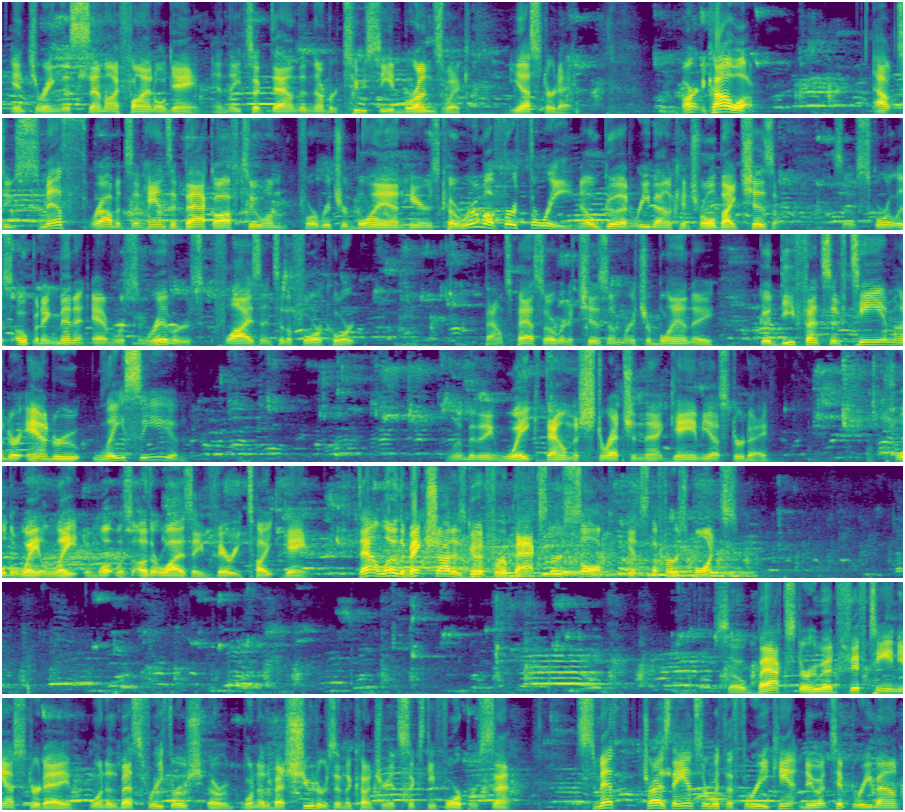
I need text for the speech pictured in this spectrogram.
entering this semifinal game, and they took down the number 2 seed Brunswick yesterday. Martin Kawa out to Smith. Robinson hands it back off to him for Richard Bland. Here's Karuma for three. No good. Rebound controlled by Chisholm. So scoreless opening minute. Everest Rivers flies into the forecourt. Bounce pass over to Chisholm. Richard Bland, a good defensive team under Andrew Lacey. And limiting Wake down the stretch in that game yesterday pulled away late in what was otherwise a very tight game. Down low, the bank shot is good for Baxter. Salk gets the first points. So Baxter, who had 15 yesterday, one of the best free throw or one of the best shooters in the country at 64%. Smith tries to answer with a three, can't do it. Tipped rebound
